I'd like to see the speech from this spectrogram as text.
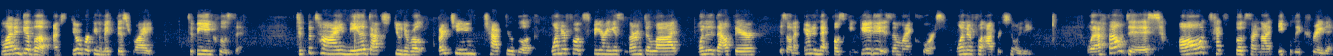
Well, I didn't give up. I'm still working to make this right, to be inclusive. Took the time, me and a doc student wrote 13 chapter book. Wonderful experience, learned a lot, wanted it out there. It's on the internet, folks can get it, it's in my course. Wonderful opportunity. What I found is all textbooks are not equally created.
